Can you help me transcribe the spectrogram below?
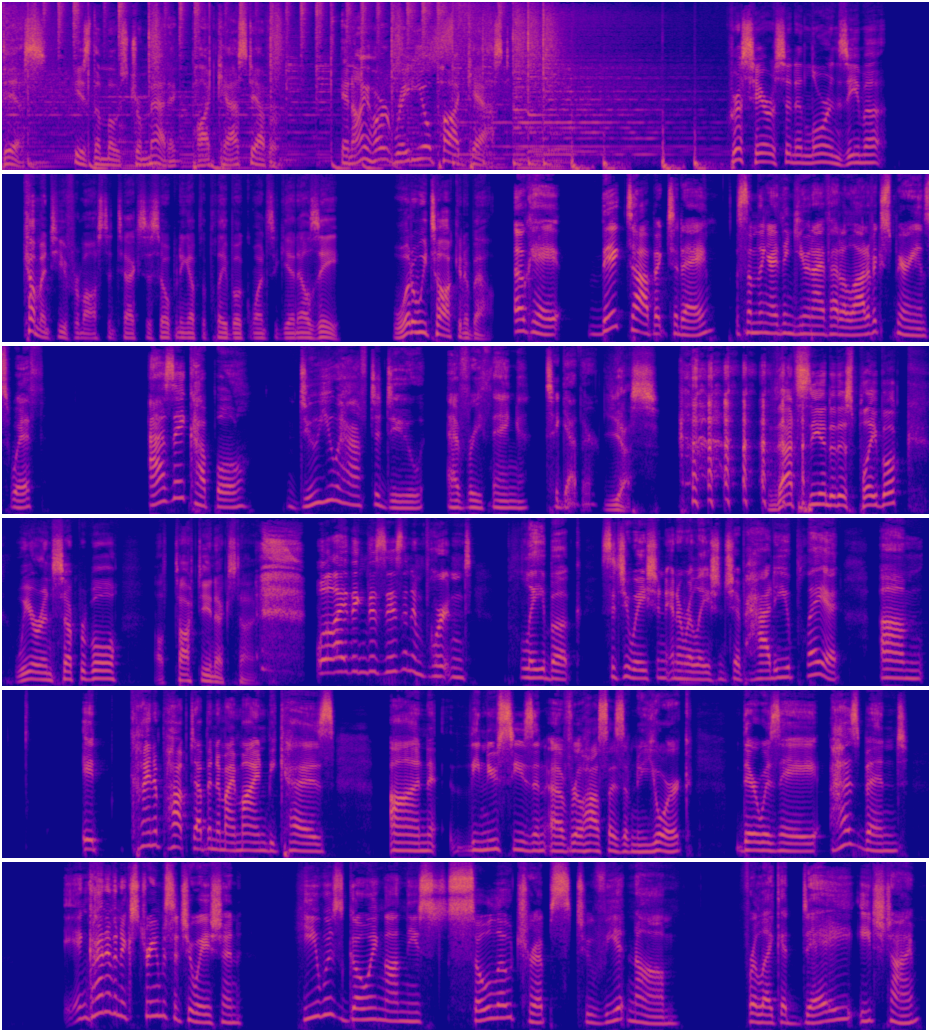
This is the most dramatic podcast ever, an iHeartRadio podcast. Chris Harrison and Lauren Zima coming to you from Austin, Texas, opening up the playbook once again. LZ, what are we talking about? Okay, big topic today. Something I think you and I have had a lot of experience with. As a couple, do you have to do everything together? Yes. That's the end of this playbook. We are inseparable. I'll talk to you next time. Well, I think this is an important playbook situation in a relationship. How do you play it? Um, it kind of popped up into my mind because on the new season of Real Housewives of New York, there was a husband in kind of an extreme situation. He was going on these solo trips to Vietnam for like a day each time.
